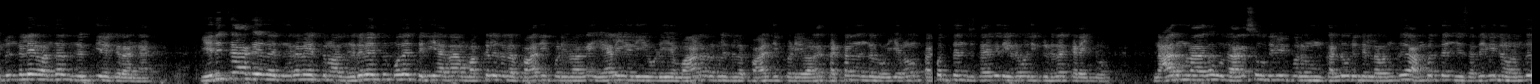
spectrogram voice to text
இவங்களே வந்து அதை நிறுத்தி வைக்கிறாங்க. எதுக்காக இதை நிறைவேற்றணும்? அது நிறைவேற்றும் போதே தெரியாதான் மக்கள் இதில் பாதிப்படைவாங்க. ஏழை எளியுடைய மாணவர்கள் இதில் பாதிப்படைவாங்க. கட்டணங்கள் உயரும். முப்பத்தஞ்சு சதவீத இடஒதுக்கீடு தான் கிடைக்கும். நார்மலாக ஒரு அரசு உதவி பெறும் கல்லூரிகளில் வந்து ஐம்பத்தஞ்சு சதவீதம் வந்து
